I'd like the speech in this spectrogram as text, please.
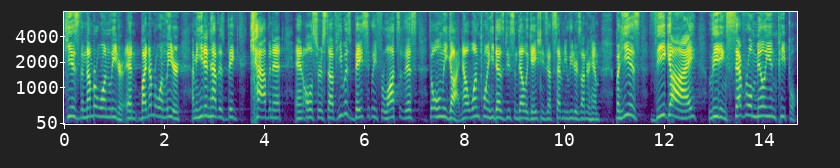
He is the number one leader. And by number one leader, I mean, he didn't have this big cabinet and all sort of stuff. He was basically, for lots of this, the only guy. Now, at one point, he does do some delegation. He's got 70 leaders under him. But he is the guy leading several million people.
